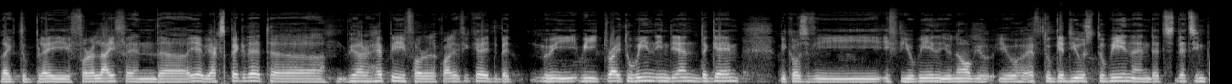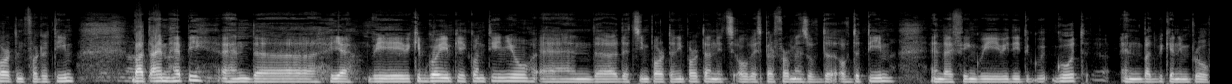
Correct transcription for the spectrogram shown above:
like to play for a life, and uh, yeah, we expect that. Uh, we are happy for the qualification, but we, we try to win in the end the game because we if you win, you know, you, you have to get used to win, and that's that's important for the team. But I'm happy, and uh, yeah, we, we keep going, keep continue, and uh, that's important. Important. It's always performance of the of the team, and I think we, we did good, and but we can improve.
